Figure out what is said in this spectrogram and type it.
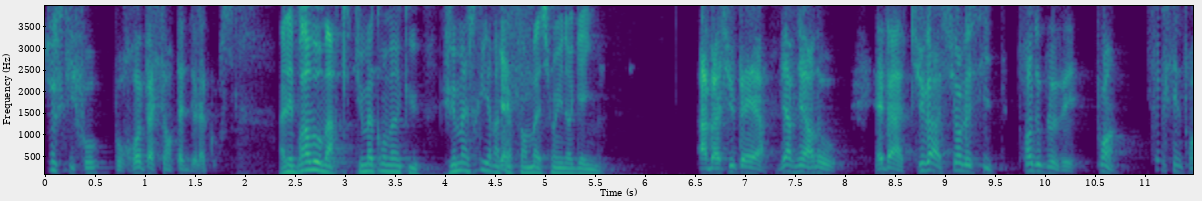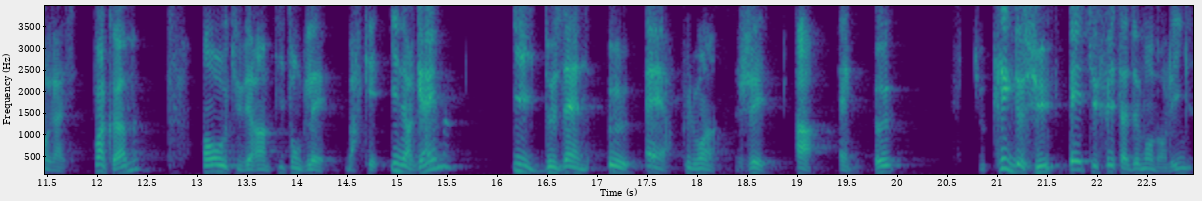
Tout ce qu'il faut pour repasser en tête de la course. Allez, bravo Marc, tu m'as convaincu. Je vais m'inscrire à ta formation Inner Game. Ah bah super, bienvenue Arnaud. Eh ben, tu vas sur le site www.sexinprogress.com. En haut, tu verras un petit onglet marqué Inner Game, I 2 N E R plus loin G A M E. Tu cliques dessus et tu fais ta demande en ligne.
